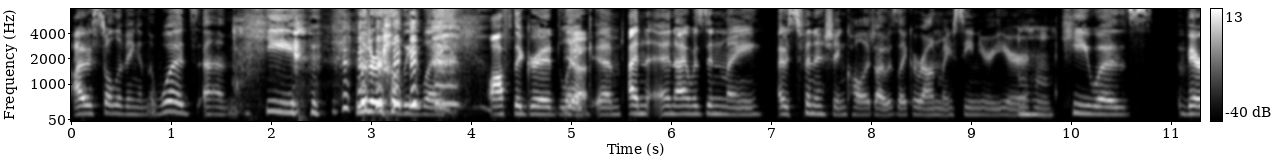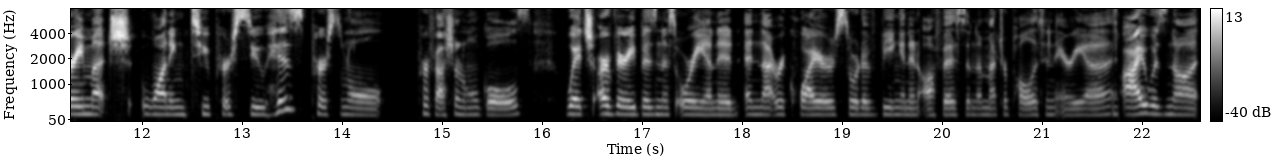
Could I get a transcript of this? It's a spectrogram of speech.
I was still living in the woods. Um, he literally like off the grid, like, um, and and I was in my, I was finishing college. I was like around my senior year. Mhm. He was very much wanting to pursue his personal professional goals which are very business oriented and that requires sort of being in an office in a metropolitan area. I was not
